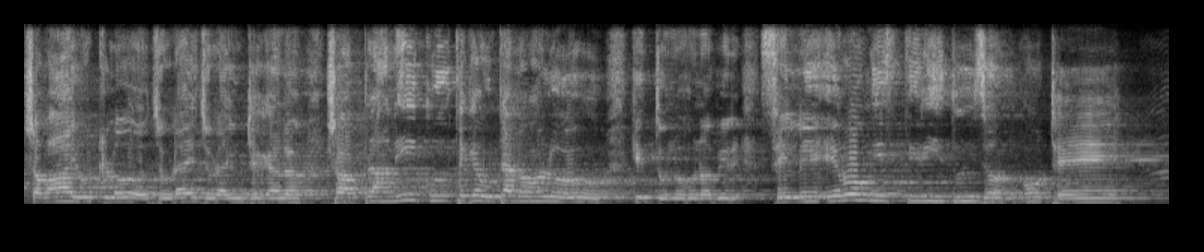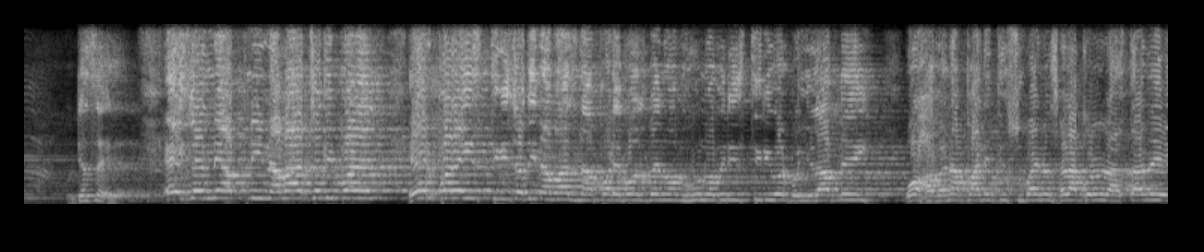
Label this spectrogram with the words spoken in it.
সবাই উঠল, জোড়ায় জোড়ায় উঠে গেল। সব প্রাণী কুল থেকে উঠানো হলো। কিন্তু নূহ নবীর ছেলে এবং স্ত্রী দুইজন ওঠে। উঠেছে? এই জন্যে আপনি নামাজ যদি পড়েন, এরপরে স্ত্রী যদি নামাজ না পড়ে, বলবেন, ও নুহ নবীর স্ত্রী, ওর বই লাভ নেই। ও হবে না পানিতে সুবাইনো ছাড়া কোনো রাস্তা নেই।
